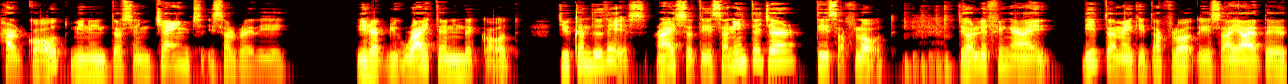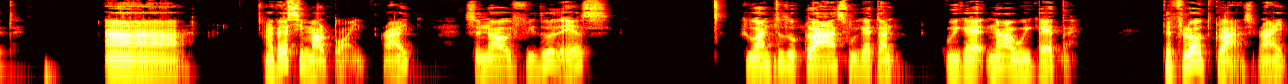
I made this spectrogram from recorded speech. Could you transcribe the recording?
hard code, meaning it doesn't change, it's already directly written in the code, you can do this, right? So this is an integer, this is a float. The only thing I did to make it a float is I added uh, a decimal point, right? So now if we do this, if we want to do class, we get an we get now we get the float class, right?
